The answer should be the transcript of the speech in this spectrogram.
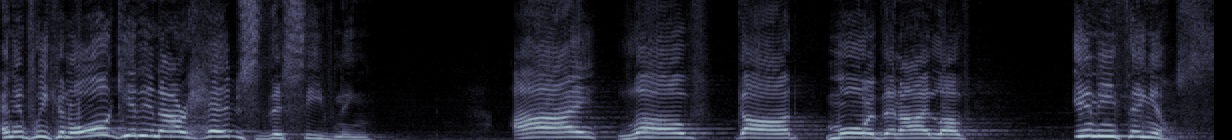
And if we can all get in our heads this evening, I love God more than I love anything else.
